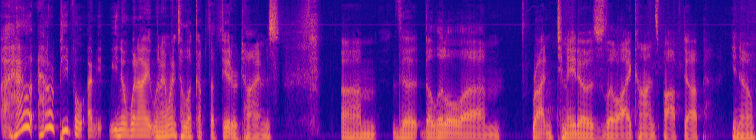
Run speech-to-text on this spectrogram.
Uh, how how are people? I mean, you know, when I when I went to look up the theater times, um, the the little um, Rotten Tomatoes little icons popped up, you know,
